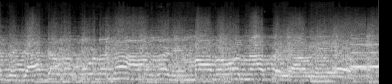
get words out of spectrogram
રાગ જાદવ કુળ ના આંગણે મારો નાથ આવે.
